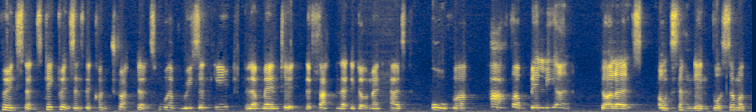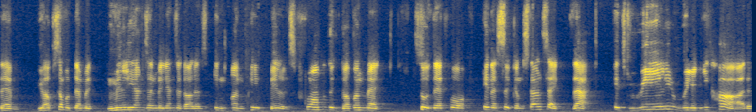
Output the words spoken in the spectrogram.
for instance, take for instance the contractors who have recently lamented the fact that the government has over half a billion dollars outstanding for some of them You have some of them with millions and millions of dollars in unpaid bills from the government. So, therefore, in a circumstance like that, it's really, really hard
